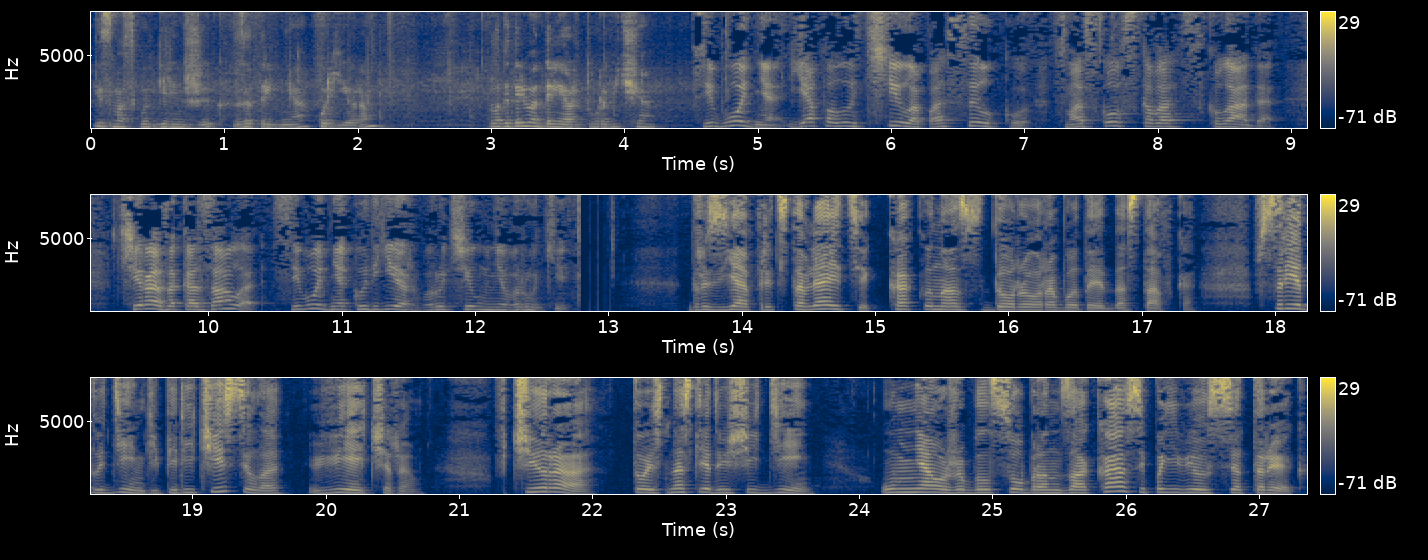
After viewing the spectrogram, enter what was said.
из Москвы в Геленджик за три дня курьером. Благодарю Андрея Артуровича. Сегодня я получила посылку с московского склада. Вчера заказала, сегодня курьер вручил мне в руки. Друзья, представляете, как у нас здорово работает доставка. В среду деньги перечислила вечером. Вчера, то есть на следующий день, у меня уже был собран заказ и появился трек.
